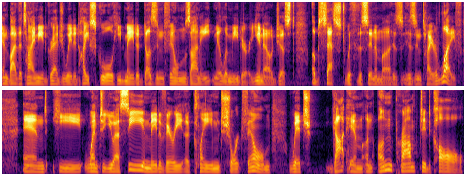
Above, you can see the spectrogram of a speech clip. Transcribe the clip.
And by the time he had graduated high school, he'd made a dozen films on eight millimeter, you know, just obsessed with the cinema his, his entire life. And he went to USC and made a very acclaimed short film, which got him an unprompted call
